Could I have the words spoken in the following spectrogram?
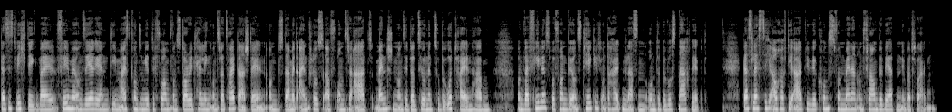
Das ist wichtig, weil Filme und Serien die meistkonsumierte Form von Storytelling unserer Zeit darstellen und damit Einfluss auf unsere Art, Menschen und Situationen zu beurteilen haben und weil vieles, wovon wir uns täglich unterhalten lassen, unterbewusst nachwirkt. Das lässt sich auch auf die Art, wie wir Kunst von Männern und Frauen bewerten, übertragen.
